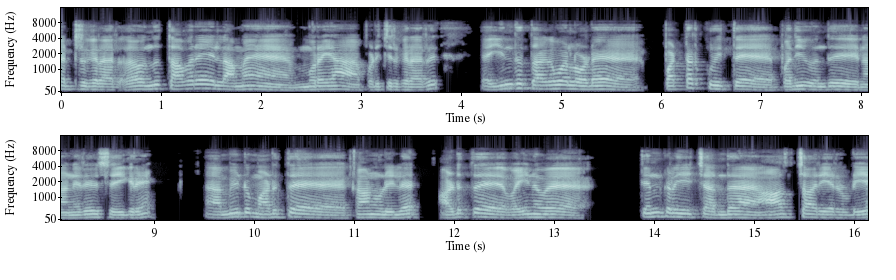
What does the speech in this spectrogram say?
கற்றுக்கிறார். அதாவது வந்து தவறே இல்லாம முறையா படிச்சிருக்கிறாரு. இந்த தகவலோட பட்டர் குறித்த பதிவு வந்து நான் நிறைவு செய்கிறேன். மீண்டும் அடுத்த காணொளியில அடுத்த வைணவ தென்கலையை சார்ந்த ஆச்சாரியருடைய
